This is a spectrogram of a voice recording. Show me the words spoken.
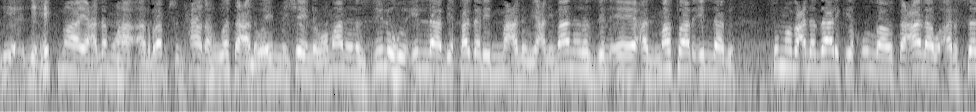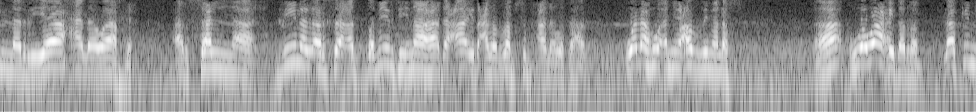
لحكمة يعلمها الرب سبحانه وتعالى. وإن من شيء وما ننزله إلا بقدر معلوم. يعني ما ننزل إيه؟ المطر إلا ب... ثم بعد ذلك يقول الله تعالى وأرسلنا الرياح لواقح أرسلنا مين الأرسال الضمير فينا هذا عائد على الرب سبحانه وتعالى. وله أن يعظم نفسه. ها؟ هو واحد الرب. لكن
